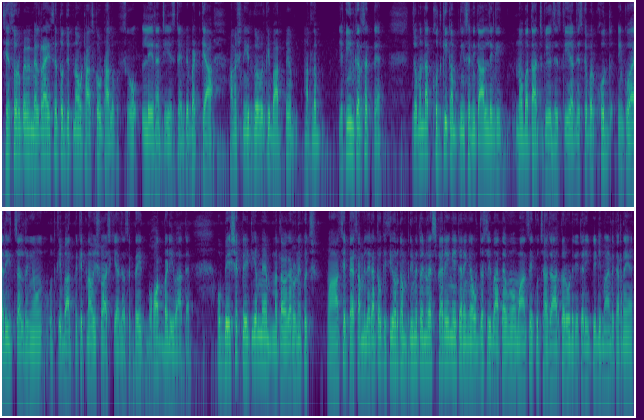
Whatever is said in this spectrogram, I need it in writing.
छः सौ रुपये में मिल रहा है, इसे तो जितना उठा सको, उठा लो, उसको लेना चाहिए इस टाइम पे। बट क्या, हम अश्नीर ग्रोवर की बात पे मतलब यकीन कर सकते हैं? जो बंदा खुद की कंपनी से निकाल लेंगे नौबत आ चुकी हो जिसकी, या जिसके ऊपर खुद इंक्वायरी चल रही हो, उसकी बात पर कितना विश्वास किया जा सकता है, एक बहुत बड़ी बात है। वो बेशक पेटीएम में मतलब अगर उन्हें कुछ वहाँ से पैसा मिलेगा तो किसी और कंपनी में तो इन्वेस्ट करेंगे करेंगे। ऑब्वियसली बात है, वो वहाँ से कुछ हज़ार करोड़ के करीब की डिमांड कर रहे हैं।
